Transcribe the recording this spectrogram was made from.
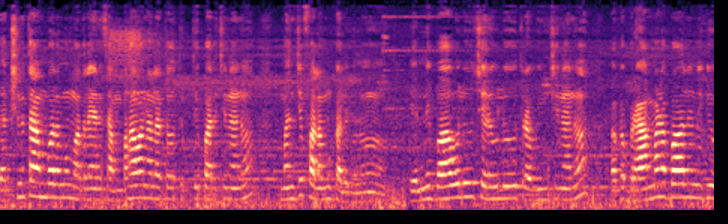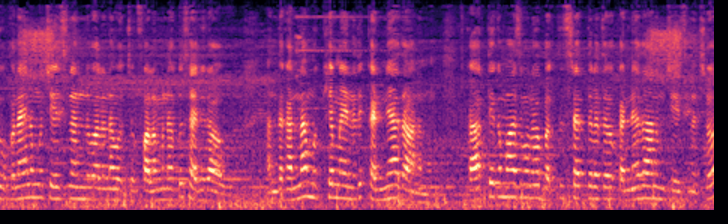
దక్షిణ తాంబూలము మొదలైన సంభావనలతో తృప్తిపరిచినను మంచి ఫలము కలుగును. ఎన్ని బావులు చెరువులు త్రవించినను ఒక బ్రాహ్మణ బాలునికి ఉపనయనము చేసినందువలన వచ్చు ఫలమునకు సరిరావు. అంతకన్నా ముఖ్యమైనది కన్యాదానము. కార్తీక మాసంలో భక్తి శ్రద్ధలతో కన్యాదానం చేసినచో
